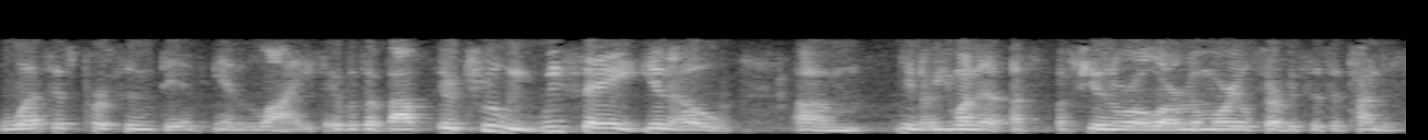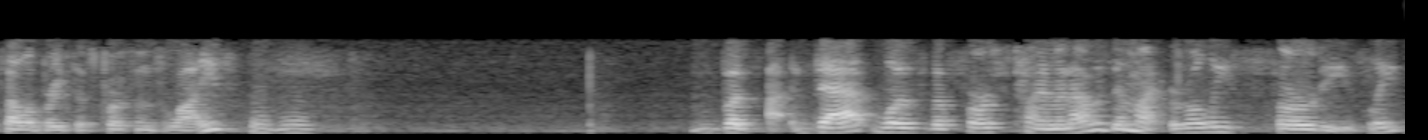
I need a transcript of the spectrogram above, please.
what this person did in life. It was about it truly. We say, you know, um, you know, you want a, a, a funeral or a memorial service is a time to celebrate this person's life. Mm-hmm. But that was the first time, and I was in my early 30s, late.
